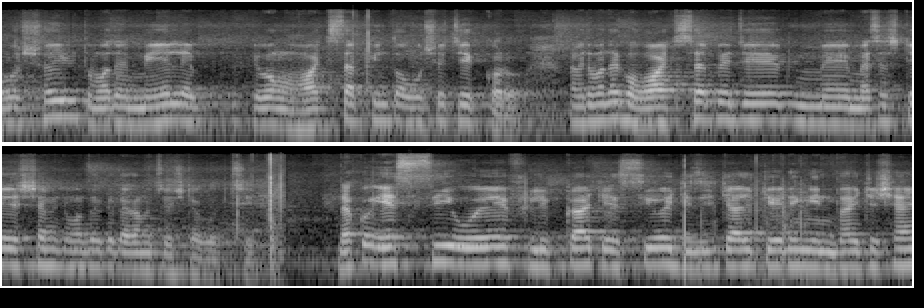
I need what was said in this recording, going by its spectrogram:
অবশ্যই তোমাদের মেল এবং হোয়াটসঅ্যাপ কিন্তু অবশ্যই চেক করো। আমি তোমাদেরকে হোয়াটসঅ্যাপে যে মেসেজটা এসছে, আমি তোমাদেরকে দেখানোর চেষ্টা করছি। দেখো S C O A Flipkart S C O A digital training invitation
